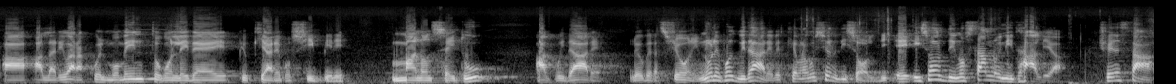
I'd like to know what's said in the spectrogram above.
a- all'arrivare a quel momento con le idee più chiare possibili, ma non sei tu a guidare le operazioni, non le puoi guidare perché è una questione di soldi e i soldi non stanno in Italia, ce ne, sta,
